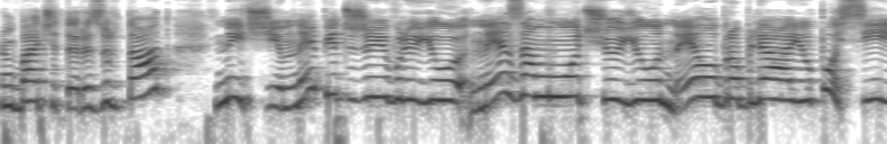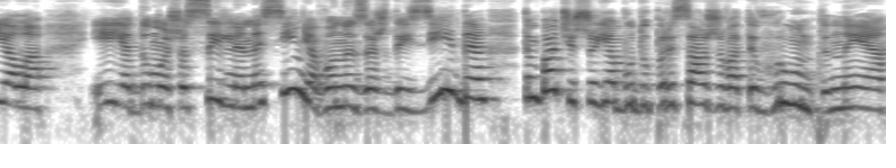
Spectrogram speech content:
Бачите, результат нічим не підживлюю, не замочую, не обробляю, посіяла. І я думаю, що сильне насіння воно завжди зійде. Тим паче, що я буду пересаджувати в ґрунт не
